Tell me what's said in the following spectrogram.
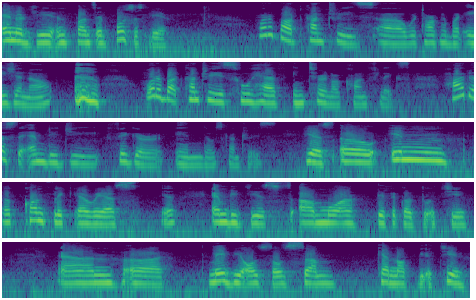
energy and funds and forces there. What about countries, uh, we're talking about Asia now, what about countries who have internal conflicts? How does the MDG figure in those countries? Yes, uh, in uh, conflict areas, yeah, MDGs are more difficult to achieve. And uh, maybe also some cannot be achieved,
